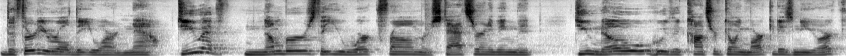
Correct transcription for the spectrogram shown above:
the 30 year old that you are now. Do you have numbers that you work from or stats or anything that do you know who the concert going market is in New York?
